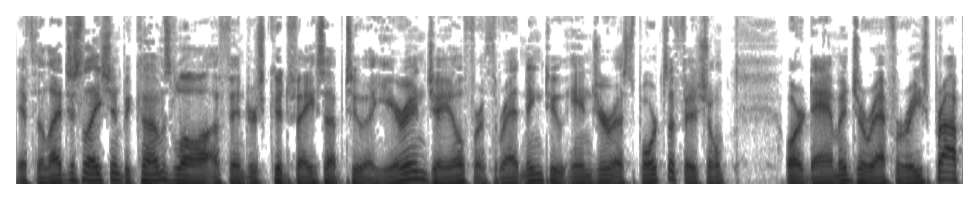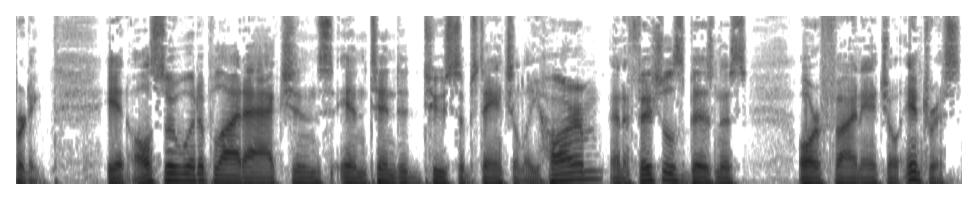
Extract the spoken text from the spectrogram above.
If the legislation becomes law, offenders could face up to a year in jail for threatening to injure a sports official or damage a referee's property. It also would apply to actions intended to substantially harm an official's business or financial interests.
